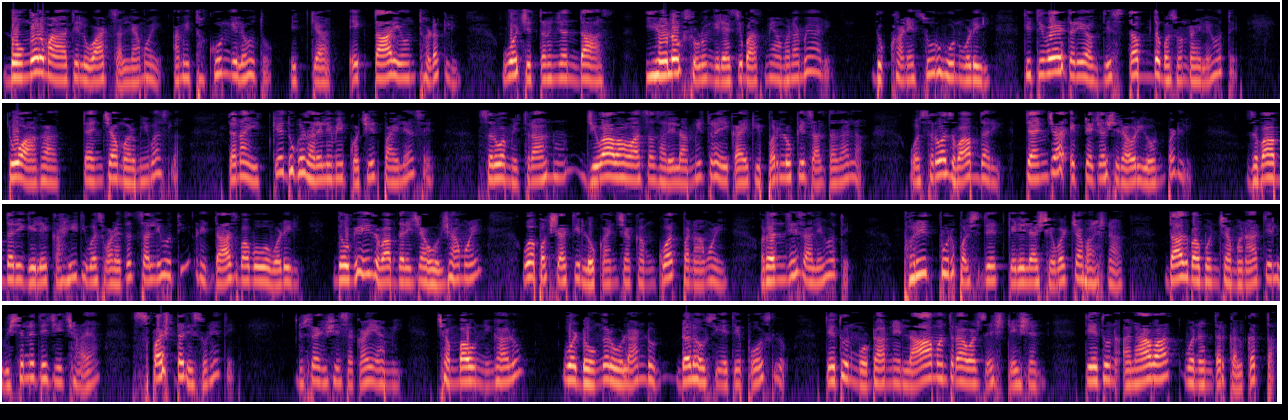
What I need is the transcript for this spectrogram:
डोंगरमाळातील वाट चालल्यामुळे आम्ही थकून गेलो होतो. इतक्यात एक तार येऊन थडकली व चित्तरंजन दास इहलोक सोडून गेल्याची बातमी आम्हाला मिळाली. दुःखाने चूर होऊन वडील किती वेळ तरी अगदी स्तब्ध बसून राहिले होते. तो आघात त्यांच्या मर्मी बसला. त्यांना इतके दुःख झालेले मी क्वचित पाहिले असेल. सर्व मित्रांहून जीवाभावाचा झालेला मित्र एकाएकी परलोकी चालता झाला व सर्व जबाबदारी त्यांच्या एकट्याच्या शिरावर येऊन पडली. जबाबदारी गेले काही दिवस वाढतच चालली होती आणि दासबाबू व वडील दोघेही जबाबदारीच्या ओझ्यामुळे व पक्षातील लोकांच्या कमकुवतपणामुळे रंजीस आले होते. फरीदपूर परिषदेत केलेल्या शेवटच्या भाषणात दासबाबूंच्या मनातील विषन्नतेची छाया स्पष्ट दिसून येते. दुसऱ्या दिवशी सकाळी आम्ही छंबाहून निघालो व डोंगर ओलांडून डलहौसी येथे पोहोचलो. तेथून मोटारने लांब अंतरावरचे स्टेशन तेथून अलाहाबाद व नंतर कलकत्ता.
